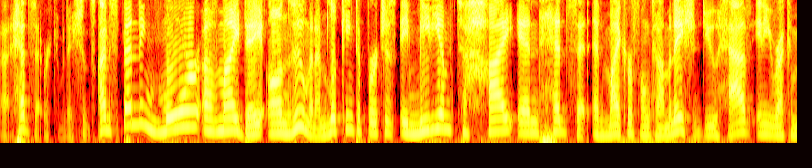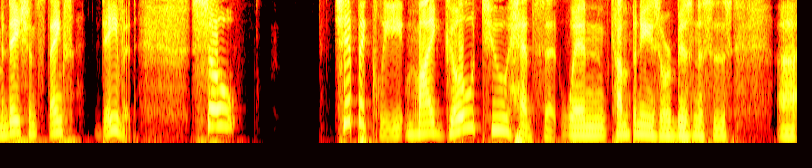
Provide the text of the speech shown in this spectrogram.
uh, headset recommendations. I'm spending more of my day on Zoom and I'm looking to purchase a medium to high end headset and microphone combination. Do you have any recommendations? Thanks, David. So, typically my go-to headset when companies or businesses uh,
